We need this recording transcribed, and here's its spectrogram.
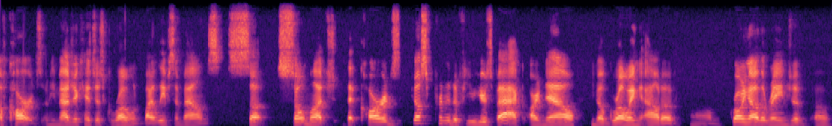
of cards. I mean Magic has just grown by leaps and bounds so so much that cards just printed a few years back are now you know growing out of um, growing out of the range of, of,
